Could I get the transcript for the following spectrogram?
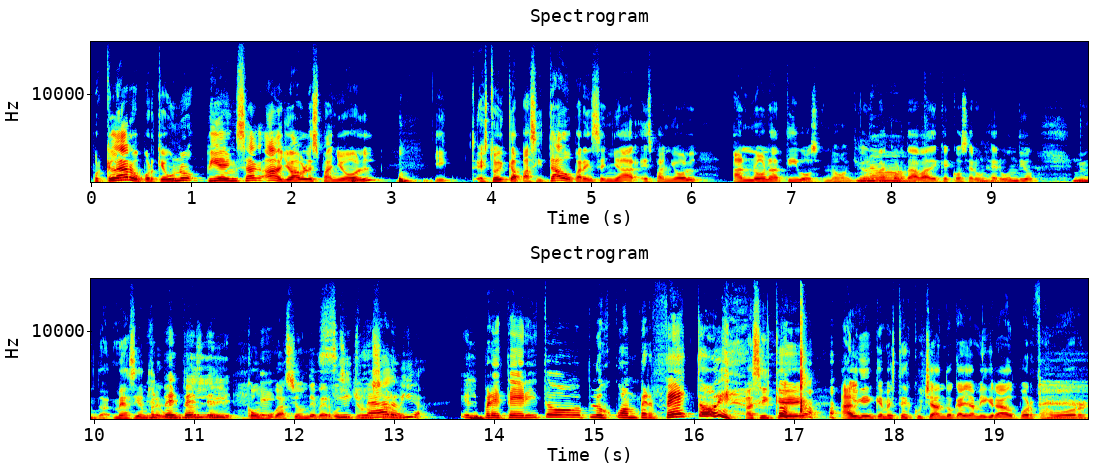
Por, claro, porque uno piensa, ah, yo hablo español y estoy capacitado para enseñar español a no nativos. No, yo no, me acordaba de qué cosa era un gerundio. Me hacían El- el- preguntas el- de conjugación de verbos sí, y yo claro. no sabía. El pretérito pluscuamperfecto. y- Así que alguien que me esté escuchando que haya migrado, por favor,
